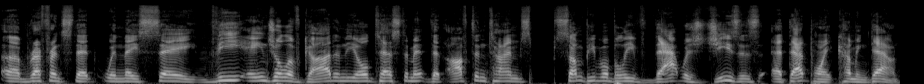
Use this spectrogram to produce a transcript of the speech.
uh, reference that when they say the angel of God in the Old Testament, that oftentimes some people believe that was Jesus at that point coming down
